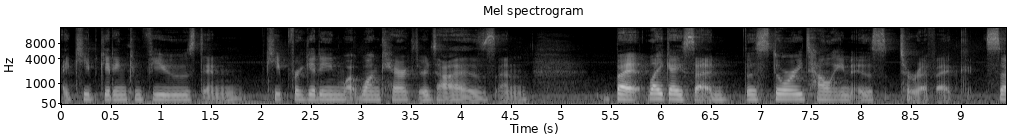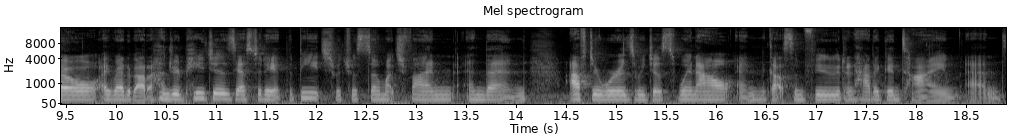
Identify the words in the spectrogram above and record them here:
I keep getting confused and keep forgetting what one character does. And but like I said, the storytelling is terrific. So I read about 100 pages yesterday at the beach, which was so much fun. And then afterwards, we just went out and got some food and had a good time. And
